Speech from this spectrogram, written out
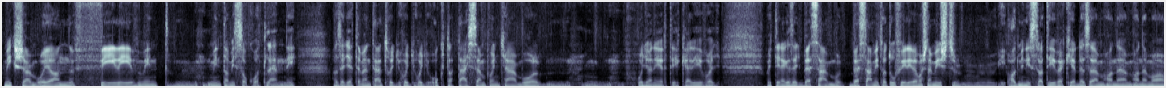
mégsem olyan fél év, mint, mint ami szokott lenni az egyetemen. Tehát, hogy, hogy, hogy oktatás szempontjából hogyan értékeli, vagy, vagy tényleg ez egy beszám, beszámítható fél éve, most nem is administratíve kérdezem, hanem, hanem a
